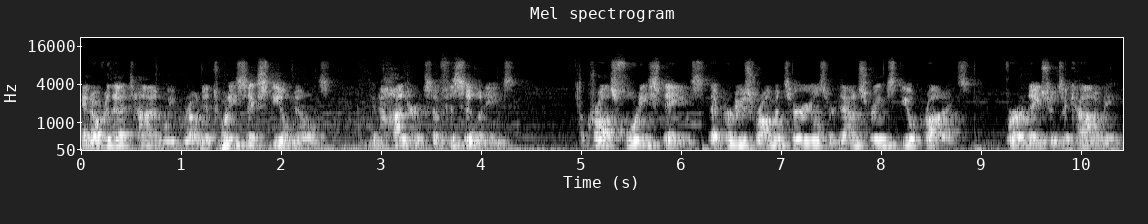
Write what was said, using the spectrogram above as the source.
and over that time we've grown to 26 steel mills and hundreds of facilities across 40 states that produce raw materials or downstream steel products for our nation's economy.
